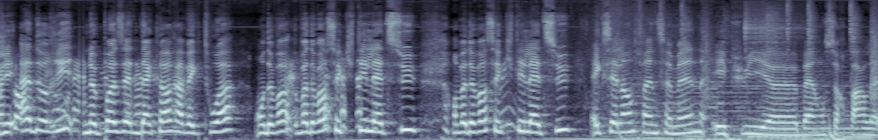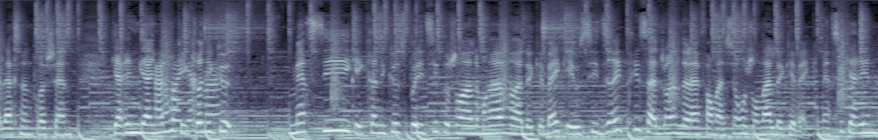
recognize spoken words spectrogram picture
j'ai adoré ne pas être d'accord avec toi. On, devoir, va devoir se quitter là-dessus. On va devoir se quitter là-dessus. Excellente fin de semaine. Et puis, euh, ben, on se reparle la semaine prochaine. Karine Gagnon, qui est chroniqueuse. Merci, qui est chroniqueuse politique au Journal de Montréal, Journal de Québec, et aussi directrice adjointe de l'information au Journal de Québec. Merci, Karine.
